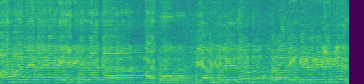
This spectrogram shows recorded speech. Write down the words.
ఆరు నెలలు అయినా కానీ ఇప్పటిదాకా మనకు పిఆర్సీ లేదు తర్వాత ఇంటిలో రిలీఫ్ లేదు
